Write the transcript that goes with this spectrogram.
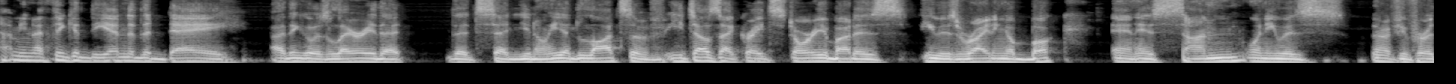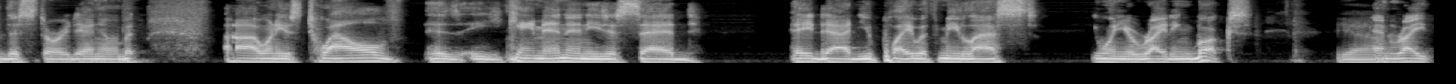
I mean, I think at the end of the day, I think it was Larry that that said, you know, he had lots of. He tells that great story about his. He was writing a book, and his son, when he was, I don't know if you've heard this story, Daniel, but uh, when he was twelve, his he came in and he just said, "Hey, Dad, you play with me less when you're writing books." Yeah, And right,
